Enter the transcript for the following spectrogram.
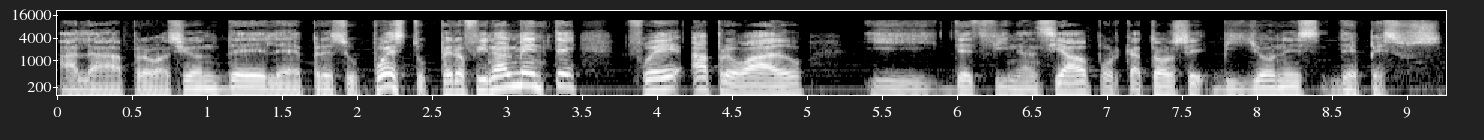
a la aprobación del eh, presupuesto, pero finalmente fue aprobado y desfinanciado por 14 billones de pesos.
